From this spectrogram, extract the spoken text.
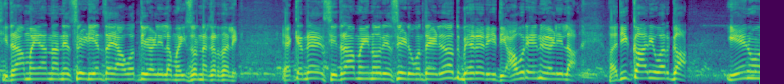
ಸಿದ್ದರಾಮಯ್ಯ ನನ್ನ ಹೆಸರು ಇಡಿ ಅಂತ ಯಾವತ್ತೂ ಹೇಳಿಲ್ಲ ಮೈಸೂರು ನಗರದಲ್ಲಿ. ಯಾಕೆಂದರೆ ಸಿದ್ದರಾಮಯ್ಯನವ್ರ ಹೆಸರು ಇಡು ಅಂತ ಹೇಳಿದ್ರೆ ಅದು ಬೇರೆ ರೀತಿ, ಅವರೇನು ಹೇಳಿಲ್ಲ. ಅಧಿಕಾರಿ ವರ್ಗ, ಏನು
